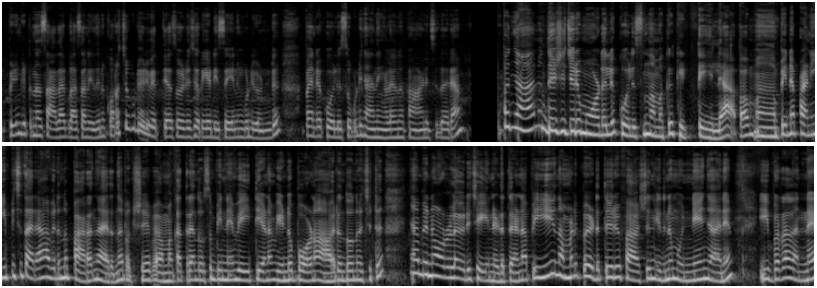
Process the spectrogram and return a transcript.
എപ്പോഴും കിട്ടുന്ന സാധാ ഗ്ലാസ് ആണ്. ഇതിന് കുറച്ചുകൂടി ഒരു വ്യത്യാസം ഒരു ചെറിയ ഡിസൈനും കൂടി ഉണ്ട്. അപ്പോൾ എന്റെ കൊലുസ് കൂടി ഞാൻ നിങ്ങളെ ഒന്ന് കാണിച്ചു തരാം. അപ്പം ഞാൻ ഉദ്ദേശിച്ചൊരു മോഡൽ കൊലുസ് നമുക്ക് കിട്ടിയില്ല. അപ്പം പിന്നെ പണിയിപ്പിച്ച് തരാം അവരൊന്ന് പറഞ്ഞായിരുന്നു. പക്ഷേ നമുക്ക് അത്രയും ദിവസം പിന്നെയും വെയിറ്റ് ചെയ്യണം വീണ്ടും പോകണം അവരെന്തോന്ന് വെച്ചിട്ട് ഞാൻ പിന്നെ ഉള്ള ഒരു ചെയിൻ എടുത്താണ് അപ്പോൾ ഈ നമ്മളിപ്പോൾ എടുത്തൊരു ഫാഷൻ ഇതിന് മുന്നേ ഞാൻ ഇവരുടെ തന്നെ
